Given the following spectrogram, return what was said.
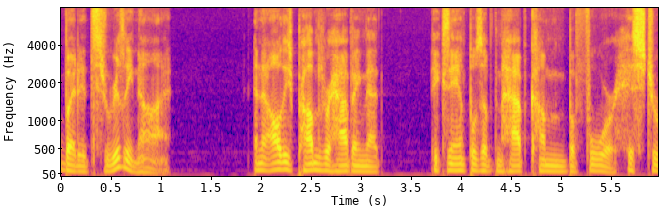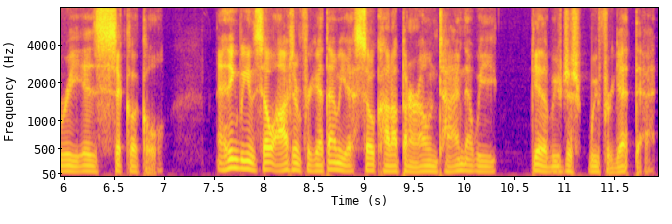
but it's really not. And then all these problems we're having that examples of them have come before. History is cyclical. I think we can so often forget that. We get so caught up in our own time that we, yeah, we just, we forget that.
